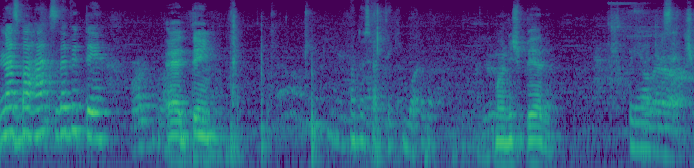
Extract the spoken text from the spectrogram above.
Nas barracas deve ter. É, tem. Quando você tem que ir embora agora? Mano, espera. Espera, sete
